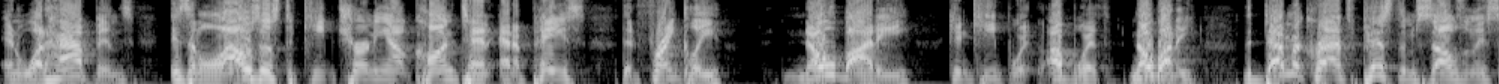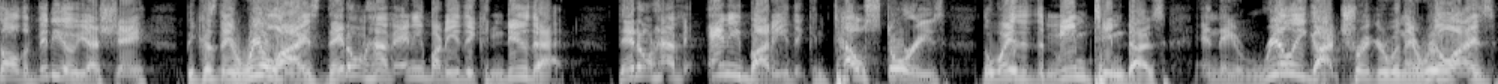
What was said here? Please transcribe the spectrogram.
And what happens is it allows us to keep churning out content at a pace that, frankly, nobody can keep up with. Nobody. The Democrats pissed themselves when they saw the video yesterday because they realized they don't have anybody that can do that. They don't have anybody that can tell stories the way that the meme team does. And they really got triggered when they realized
